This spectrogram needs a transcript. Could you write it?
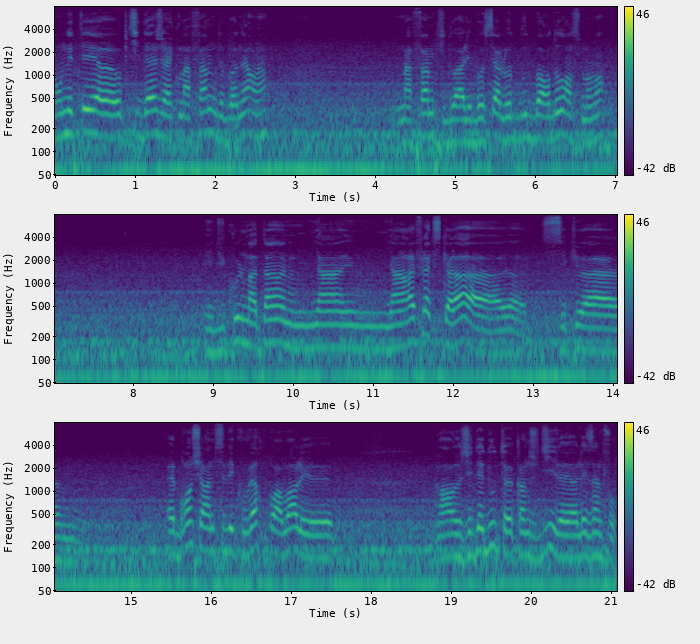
on était euh, au petit-déj avec ma femme de bonne heure là. Ma femme qui doit aller bosser à l'autre bout de Bordeaux en ce moment. Et du coup, le matin, il y, a un- réflexe qu'elle a, euh, c'est que euh, elle branche RMC Découverte pour avoir les. Alors, j'ai des doutes quand je dis les, infos.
